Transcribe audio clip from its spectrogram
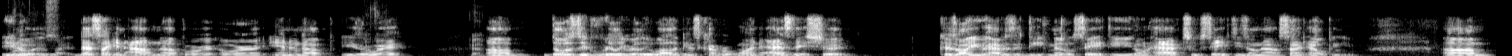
you know, that's like an out and up or or in and up either okay. way. Okay. Um, those did really really well against cover one as they should, because all you have is a deep middle safety. You don't have two safeties on the outside helping you. Um,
